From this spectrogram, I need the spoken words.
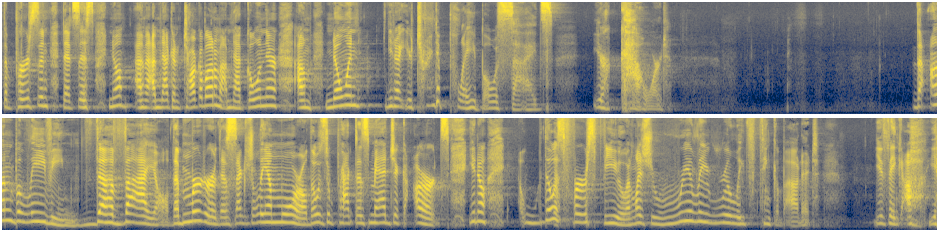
the person that says, No, I'm, I'm not going to talk about him. I'm not going there. Um, no one, you know, you're trying to play both sides. You're a coward. The unbelieving, the vile, the murderer, the sexually immoral, those who practice magic arts. You know, those first few, unless you really, really think about it, you think, oh, yeah,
